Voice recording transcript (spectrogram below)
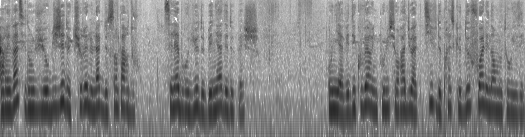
Areva s'est donc vu obligé de curer le lac de Saint-Pardoux, célèbre lieu de baignade et de pêche on y avait découvert une pollution radioactive de presque deux fois les normes autorisées.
